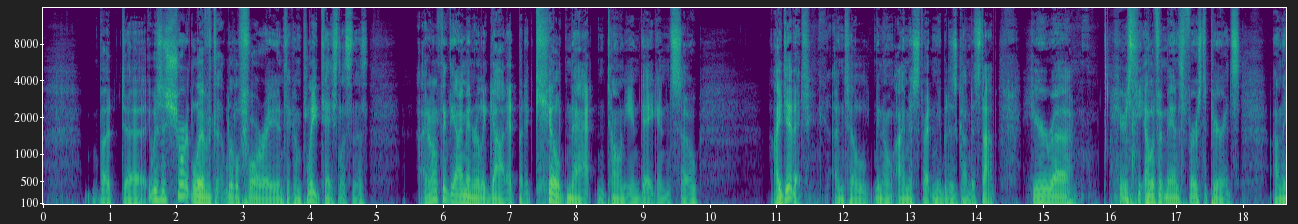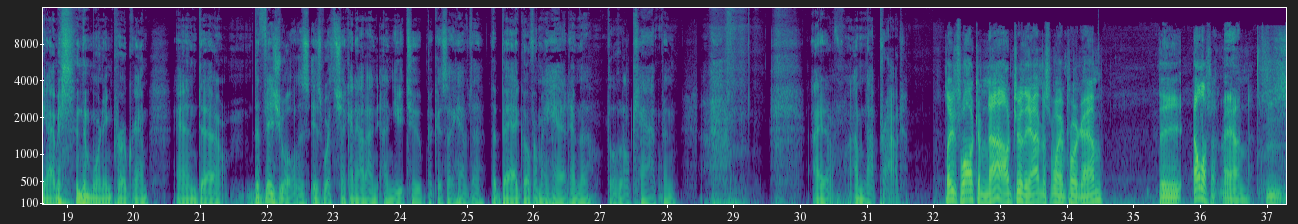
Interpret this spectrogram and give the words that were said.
but uh, it was a short lived little foray into complete tastelessness. I don't think the I Man really got it, but it killed Nat and Tony and Dagen, so I did it until, you know, Imus threatened me with his gun to stop. Here, uh, here's the Elephant Man's first appearance on the Imus in the Morning program. And uh, the visual is, is worth checking out on, on YouTube because I have the, the bag over my head and the, the little cap. And I don't, I'm not proud. Please welcome now to the Imus Morning program the Elephant Man. Hmm.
